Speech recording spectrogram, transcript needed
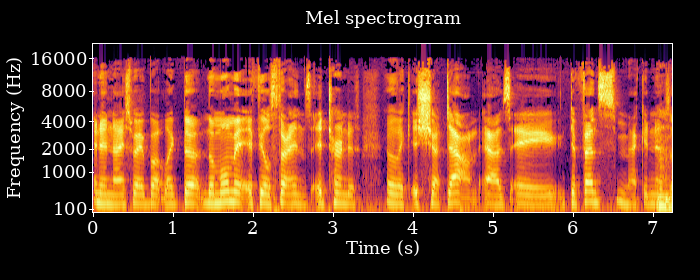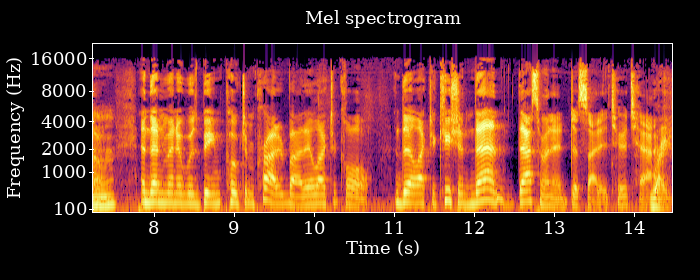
in a nice way but like the the moment it feels threatened it turned it like it shut down as a defense mechanism Mm-hmm. and then when it was being poked and prodded by the electrical the electrocution then that's when it decided to attack Right.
